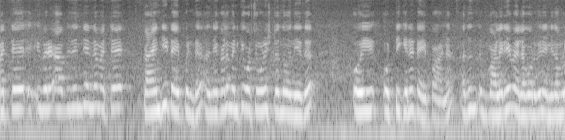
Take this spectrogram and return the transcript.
മറ്റേ ഇവർ ഇതിന്റെ തന്നെ മറ്റേ പാന്റി ടൈപ്പ് ഉണ്ട്. അതിനേക്കാളും എനിക്ക് കുറച്ചും കൂടി ഇഷ്ടം തോന്നിയത് ഒട്ടിക്കുന്ന ടൈപ്പാണ്. അത് വളരെ വില കുറവിന് തന്നെ. നമ്മൾ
